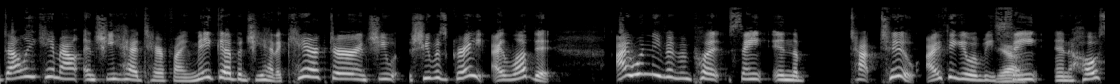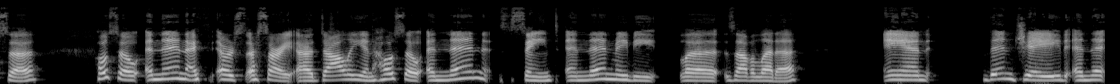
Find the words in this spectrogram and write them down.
Dahli came out and she had terrifying makeup and she had a character and she she was great. I loved it. I wouldn't even put Saint in the top 2. I think it would be Yeah. Saint and Hoso Hoso and then I or, or sorry, uh, Dahli and Hoso and then Saint and then maybe La Zavaleta and then Jade and then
